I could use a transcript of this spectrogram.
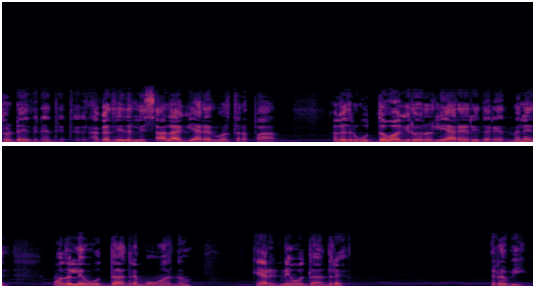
ದೊಡ್ಡ ಇದ್ದಾನೆ ಅಂತ ಹೇಳ್ತಾ ಇದ್ದಾರೆ. ಹಾಗಾದರೆ ಇದರಲ್ಲಿ ಸಾಲಾಗಿ ಯಾರ್ಯಾರು ಬರ್ತಾರಪ್ಪ? ಹಾಗಾದರೆ ಉದ್ದವಾಗಿರೋರಲ್ಲಿ ಯಾರ್ಯಾರು ಇದ್ದಾರೆ ಅಂದಮೇಲೆ ಮೊದಲನೇ ಉದ್ದ ಅಂದರೆ ಮೋಹನು, ಎರಡನೇ ಉದ್ದ ಅಂದರೆ ರವಿ,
